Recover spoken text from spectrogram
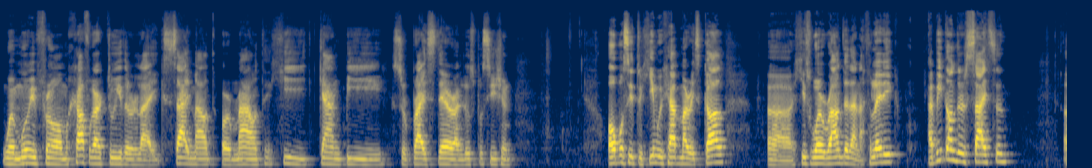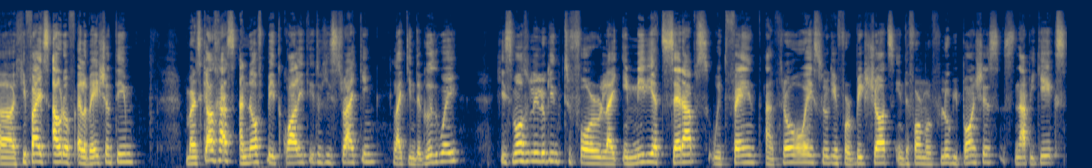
when moving from half guard to either like side mount or mount, he can be surprised there and lose position. Opposite to him, we have Mariscal. Uh, he's well rounded and athletic, a bit undersized. Uh, he fights out of elevation team. Mariscal has an offbeat quality to his striking, like in the good way. He's mostly looking to for like immediate setups with feint and throwaways, looking for big shots in the form of loopy punches, snappy kicks.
